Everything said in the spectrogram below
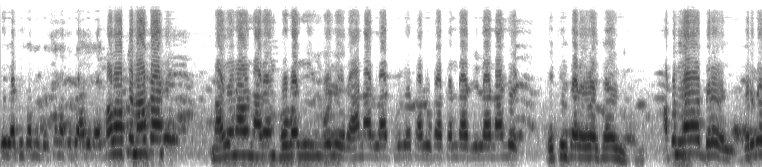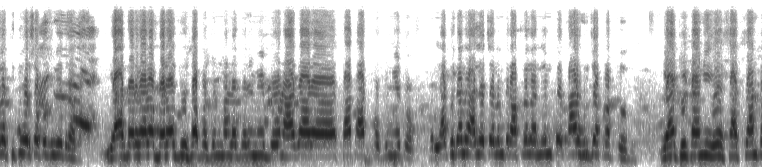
ते या ठिकाणी दर्शनासाठी आलेले आहेत. बाबा आपलं नाव काय? माझं नाव नारायण खोबाजी इंगोले राहणार लाटपूर तालुका कंधार जिल्हा नांदेड येथीलचा रहिवासी आहे मी. आपण या दर दर्ग्याला किती वर्षापासून येत राहतो? या दर्गाला बऱ्याच दिवसापासून म्हणलं तरी मी दोन हजार सात आठपासून येतो. तर या ठिकाणी आल्याच्यानंतर आपल्याला नेमकं काय ऊर्जा प्राप्त होते? या ठिकाणी हे साक्षांत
